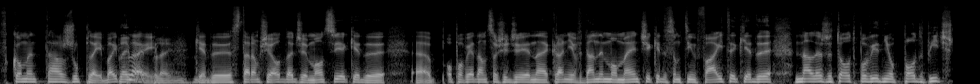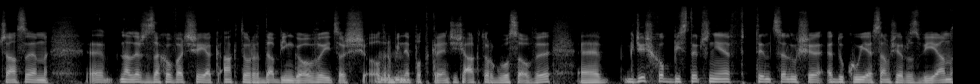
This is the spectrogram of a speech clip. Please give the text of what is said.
w komentarzu play by play, Play by play, mhm. kiedy staram się oddać emocje, kiedy e, opowiadam, co się dzieje na ekranie w danym momencie, kiedy są teamfighty, kiedy należy to odpowiednio podbić, czasem e, należy zachować się jak aktor dubbingowy i coś odrobinę podkręcić, aktor głosowy. E, Gdzieś hobbystycznie w tym celu się edukuję, sam się rozwijam.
